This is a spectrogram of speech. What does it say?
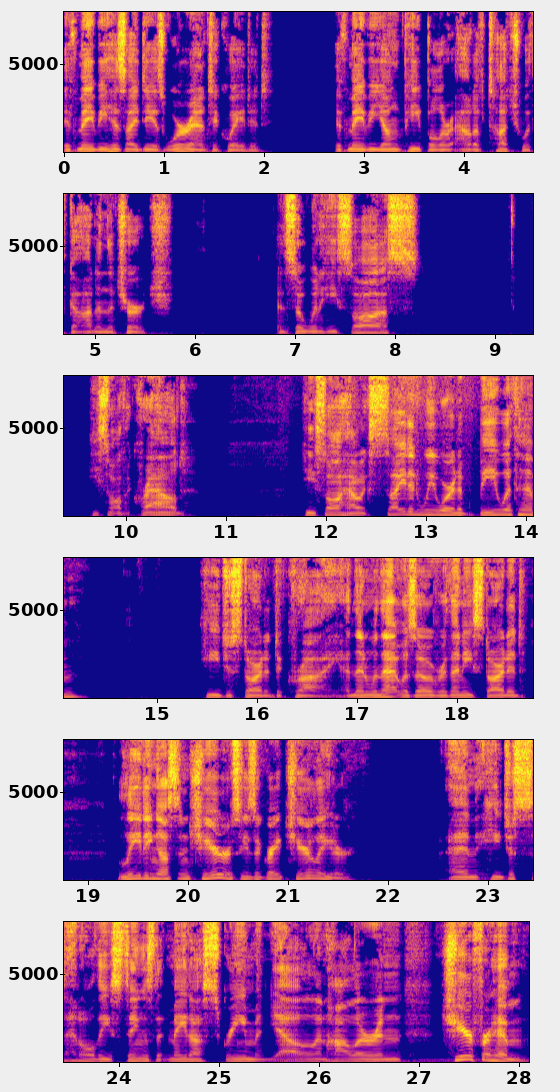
if maybe his ideas were antiquated, if maybe young people are out of touch with God and the church. And so when he saw us, he saw the crowd, he saw how excited we were to be with him. He just started to cry. And then when that was over, then he started leading us in cheers. He's a great cheerleader. And he just said all these things that made us scream and yell and holler and cheer for him.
